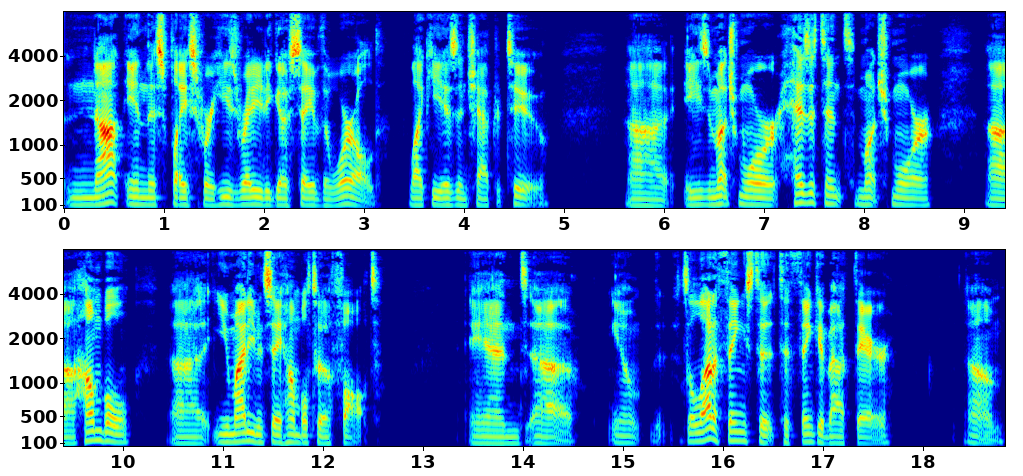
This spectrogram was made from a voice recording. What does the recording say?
not in this place where he's ready to go save the world like he is in chapter two. Uh, he's much more hesitant, much more uh, humble. Uh, you might even say humble to a fault. And uh, you know, it's a lot of things to to think about there. Um,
